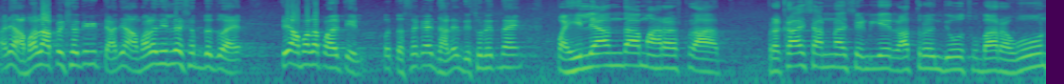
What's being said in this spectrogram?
आणि आम्हाला अपेक्षा होती की त्याने आम्हाला दिलेला शब्द जो आहे ते आम्हाला पाळतील. पण तसं काय झालेलं दिसून येत नाही. पहिल्यांदा महाराष्ट्रात प्रकाश अण्णा शेंडगे रात्रंदिवस उभा राहून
